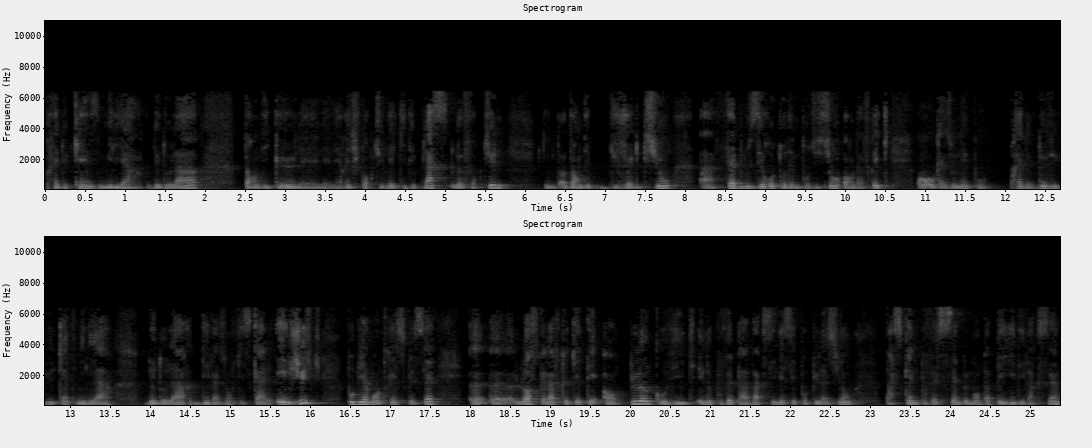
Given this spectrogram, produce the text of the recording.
près de 15 milliards de dollars, tandis que les, riches fortunés qui déplacent leur fortune dans des juridictions à faible ou zéro taux d'imposition hors d'Afrique ont occasionné pour près de 2,4 milliards de dollars d'évasion fiscale. Et juste pour bien montrer ce que c'est, euh, euh, lorsque l'Afrique était en plein Covid et ne pouvait pas vacciner ses populations parce qu'elle ne pouvait simplement pas payer des vaccins,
